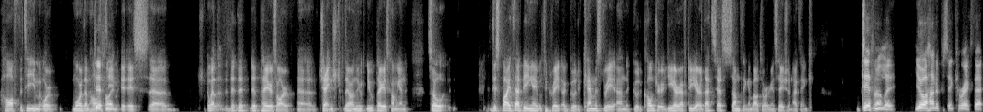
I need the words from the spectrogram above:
half the team or more than half Definitely. the team is uh, well, the, the, the, players are uh, changed. There are new, new players coming in. So, despite that, being able to create a good chemistry and a good culture year after year, that says something about the organization, I think. Definitely. You're 100% correct that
